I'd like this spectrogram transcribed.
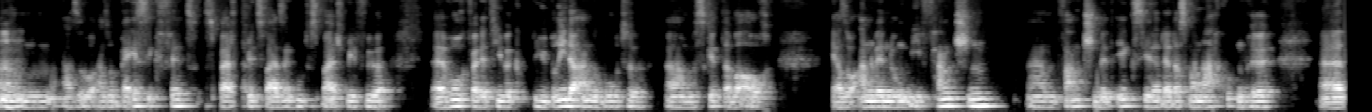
Mhm. Ähm, also, also Basic Fit ist beispielsweise ein gutes Beispiel für äh, hochqualitative hybride Angebote. Ähm, es gibt aber auch ja so Anwendungen wie Function, ähm, Function mit X, jeder, der das mal nachgucken will. Äh,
